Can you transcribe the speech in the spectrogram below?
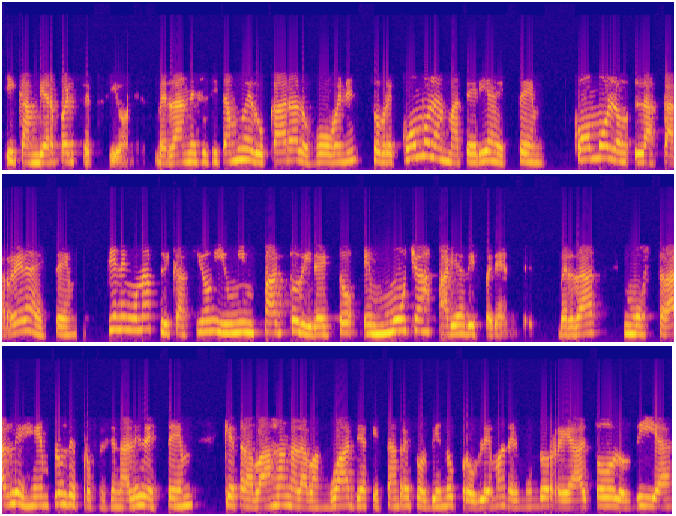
y cambiar percepciones, ¿verdad? Necesitamos educar a los jóvenes sobre cómo las materias STEM, cómo las carreras STEM tienen una aplicación y un impacto directo en muchas áreas diferentes, ¿verdad? Mostrarle ejemplos de profesionales de STEM que trabajan a la vanguardia, que están resolviendo problemas del mundo real todos los días,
